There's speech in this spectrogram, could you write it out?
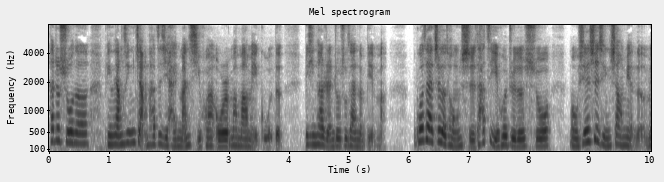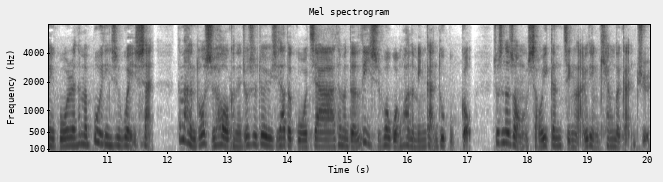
他就说呢，凭良心讲，他自己还蛮喜欢偶尔骂骂美国的，毕竟他人就住在那边嘛。不过在这个同时，他自己也会觉得说，某些事情上面的美国人，他们不一定是伪善，他们很多时候可能就是对于其他的国家，他们的历史或文化的敏感度不够，就是那种少一根筋啦，有点呛的感觉。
